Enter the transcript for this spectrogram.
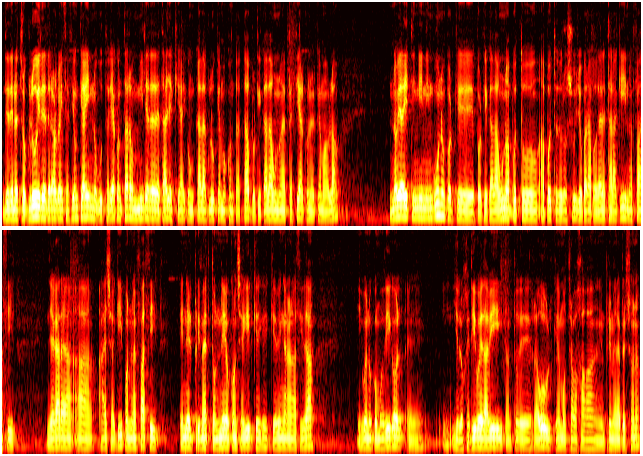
desde nuestro club y desde la organización que hay nos gustaría contaros miles de detalles que hay con cada club que hemos contactado porque cada uno es especial con el que hemos hablado no voy a distinguir ninguno porque, porque cada uno ha puesto, ha puesto de lo suyo para poder estar aquí. No es fácil llegar a, a, esos equipos, no es fácil en el primer torneo conseguir que, que vengan a la ciudad. Y bueno, como digo, eh, y, y, el objetivo de David y tanto de Raúl, que hemos trabajado en primera persona,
